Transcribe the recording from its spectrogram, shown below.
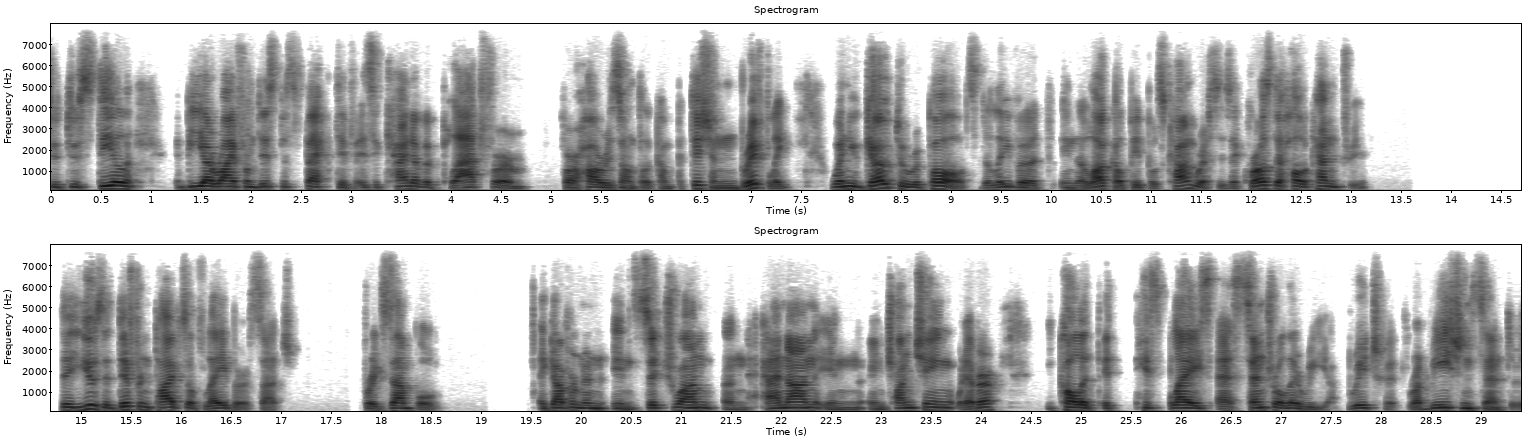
to, to still BRI from this perspective is a kind of a platform for horizontal competition. briefly, when you go to reports delivered in the local people's congresses across the whole country, they use different types of labor, such, for example, a governor in Sichuan and Henan, in, in Chongqing, whatever, he call it, it his place as central area, bridgehead, radiation center,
